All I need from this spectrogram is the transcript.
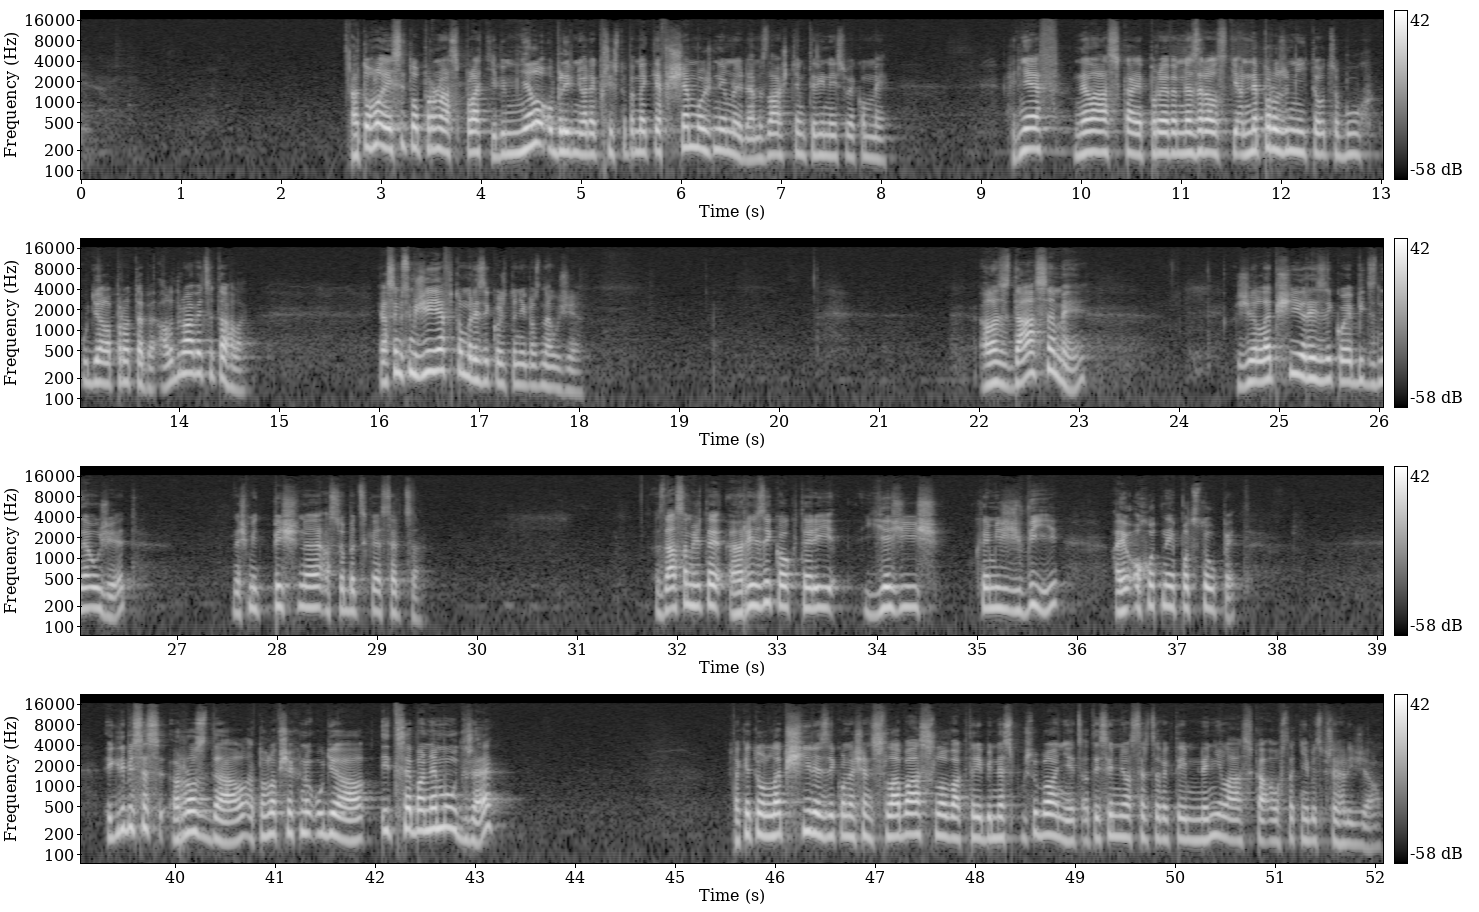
A tohle, jestli to pro nás platí, by mělo ovlivňovat, jak přistupujeme ke všem možným lidem, zvlášť těm, kteří nejsou jako my. Hněv, neláska je projevem nezralosti a neporozumění toho, co Bůh udělal pro tebe. Ale druhá věc je tahle. Já si myslím, že je v tom riziko, že to někdo zneužije. Ale zdá se mi, že lepší riziko je být zneužit, než mít pyšné a sobecké srdce. Zdá se mi, že to je riziko, který Ježíš, kterým Ježíš ví a je ochotný podstoupit. I kdyby se rozdal a tohle všechno udělal, i třeba nemoudře, tak je to lepší riziko než jen slabá slova, který by nespůsobila nic a ty jsi měl srdce, ve kterém není láska a ostatní bys přehlížel.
